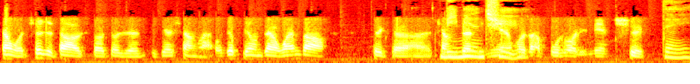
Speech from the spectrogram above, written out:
但我车子到的时候就人直接上来，我就不用再弯到这个乡镇里面或到部落里面去，对，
